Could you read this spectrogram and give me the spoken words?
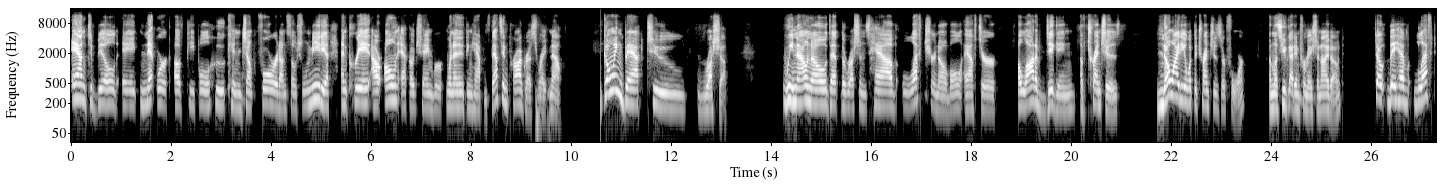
and to build a network of people who can jump forward on social media and create our own echo chamber when anything happens. That's in progress right now. Going back to Russia, we now know that the Russians have left Chernobyl after a lot of digging of trenches no idea what the trenches are for, unless you've got information I don't. So they have left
